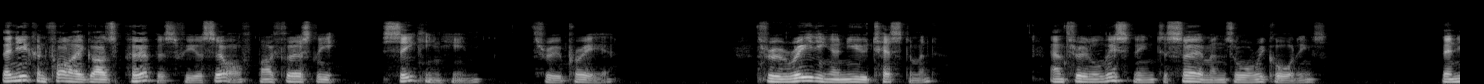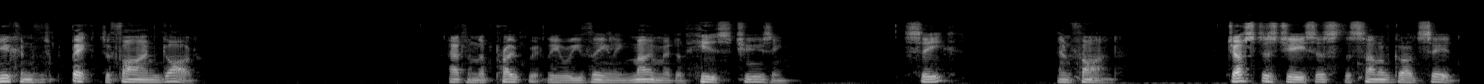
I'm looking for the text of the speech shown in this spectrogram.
then you can follow God's purpose for yourself by firstly seeking Him through prayer, through reading a New Testament, and through listening to sermons or recordings. Then you can expect to find God at an appropriately revealing moment of His choosing. Seek and find. Just as Jesus, the Son of God, said,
